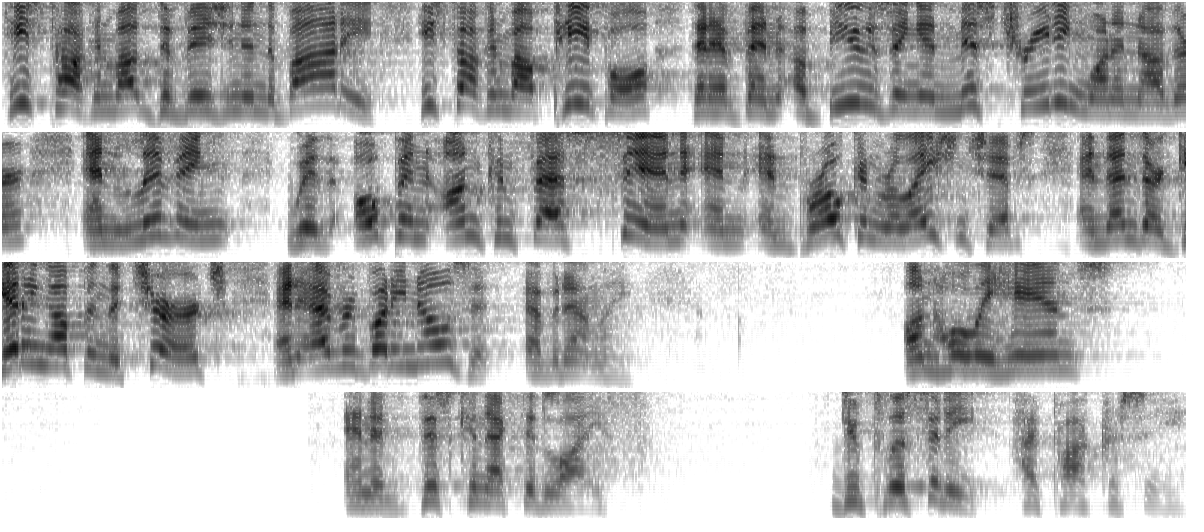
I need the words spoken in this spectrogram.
He's talking about division in the body. He's talking about people that have been abusing and mistreating one another and living with open, unconfessed sin and, and broken relationships. And then they're getting up in the church and everybody knows it, evidently. Unholy hands, and a disconnected life. Duplicity, hypocrisy.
